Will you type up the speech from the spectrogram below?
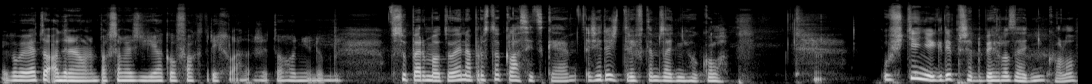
jakoby je to adrenalin, pak se jezdí jako fakt rychle, takže je to hodně dobrý. V supermoto je naprosto klasické, že jdeš driftem zadního kola. Už tě někdy předběhlo zadní kolo?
